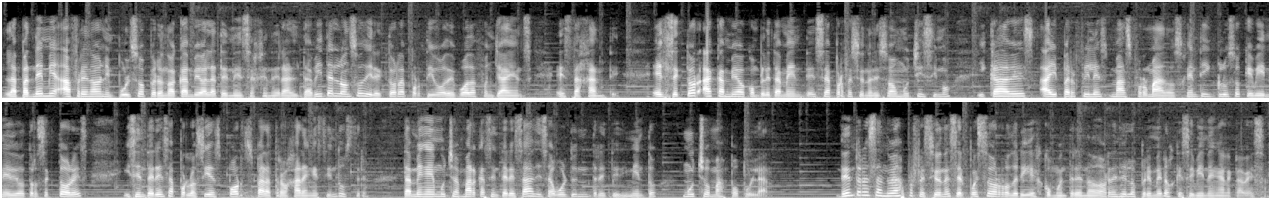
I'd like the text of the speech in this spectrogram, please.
La pandemia ha frenado el impulso, pero no ha cambiado la tendencia general. David Alonso, director deportivo de Vodafone Giants, es tajante. El sector ha cambiado completamente, se ha profesionalizado muchísimo y cada vez hay perfiles más formados, gente incluso que viene de otros sectores y se interesa por los eSports para trabajar en esta industria. También hay muchas marcas interesadas y se ha vuelto un entretenimiento mucho más popular. Dentro de esas nuevas profesiones, el puesto de Rodríguez como entrenador es de los primeros que se vienen a la cabeza.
